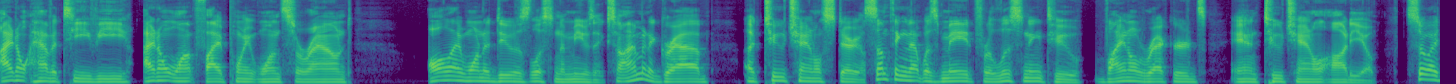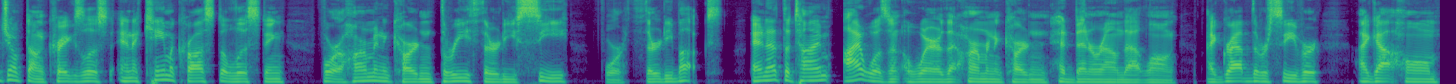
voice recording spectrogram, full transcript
I don't have a TV. I don't want 5.1 surround. All I want to do is listen to music. So I'm going to grab a two channel stereo, something that was made for listening to vinyl records and two channel audio. So I jumped on Craigslist and I came across the listing for a Harman and Kardon 330C for 30 bucks. And at the time, I wasn't aware that Harman and Kardon had been around that long. I grabbed the receiver, I got home,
